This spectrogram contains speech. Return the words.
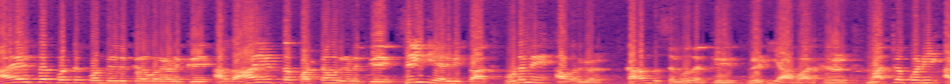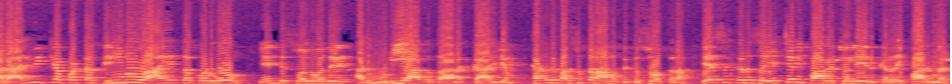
ஆயத்தப்பட்டு கொண்டு இருக்கிறவர்களுக்கு அல்லது ஆயத்தப்பட்டவர்களுக்கு செய்தி அறிவித்தால் உடனே அவர்கள் கடந்து செல்வதற்கு ரெடி ஆவார்கள். மற்றபடி அது அறிவிக்கப்பட்ட பின்பு ஆயத்தப்படுவோம் என்று சொல்வது அது முடியாததான காரியம். கத்தது பரிசுத்த நாமத்துக்கு சோத்திரம் இயேசு கிறிஸ்து எச்சரிப்பாக சொல்லி இருக்கிறதை பாருங்கள்.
